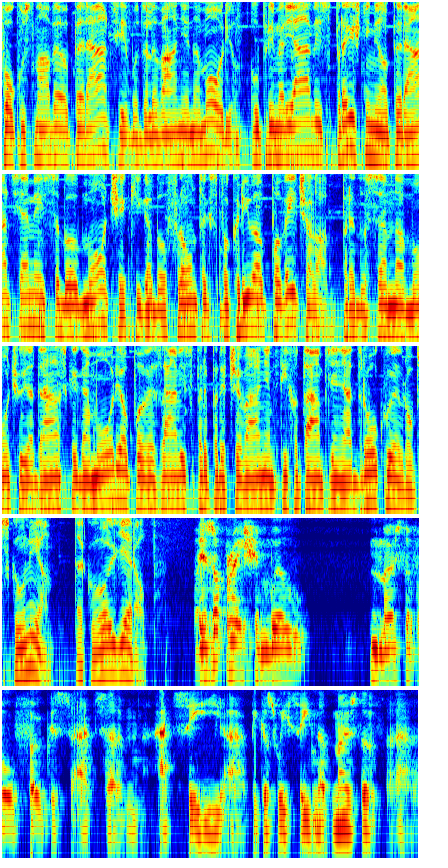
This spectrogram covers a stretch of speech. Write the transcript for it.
Fokus nove operacije bo delovanje na morju. V primerjavi s prejšnjimi operacijami se bo območje, ki ga bo Frontex pokrival, povečalo, predvsem na območju Jadranskega morja v povezavi s preprečevanjem tihotapljenja drog v Evropsko unijo. Tako Ljerop. This operation will most of all focus at um, at sea uh, because we've seen that most of uh,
